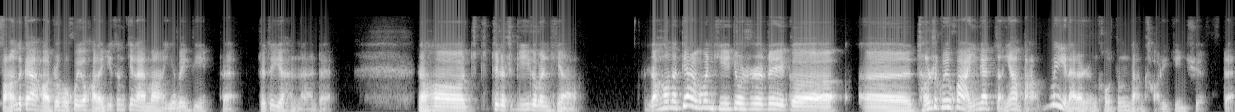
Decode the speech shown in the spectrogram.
房子盖好之后，会有好的医生进来吗？也未必，对，所以这也很难，对。然后这个是第一个问题啊，然后呢，第二个问题就是这个呃，城市规划应该怎样把未来的人口增长考虑进去？对，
